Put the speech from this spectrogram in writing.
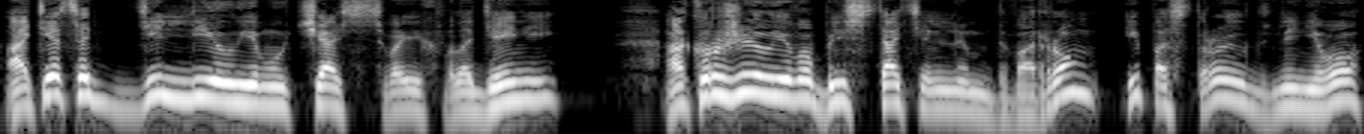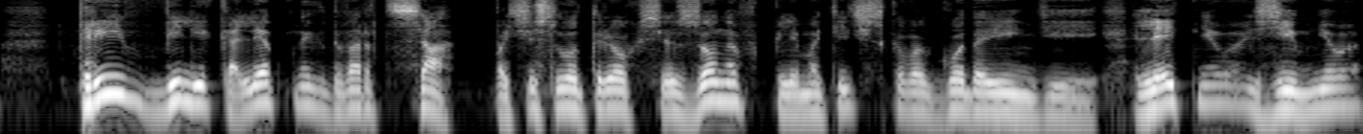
Отец отделил ему часть своих владений, окружил его блистательным двором и построил для него три великолепных дворца по числу трех сезонов климатического года Индии – летнего, зимнего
